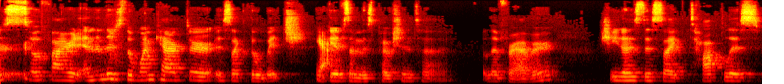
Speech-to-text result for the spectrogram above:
is so fired. And then there's the one character is like the witch who Yeah. gives them this potion to live forever. She does this like topless.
